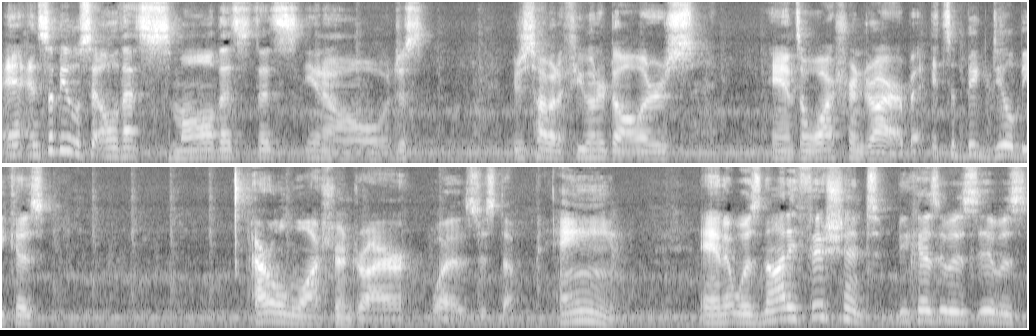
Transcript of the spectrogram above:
and, and, some people say, "Oh, that's small. That's that's you know just you're just talking about a few hundred dollars, and it's a washer and dryer." But it's a big deal because our old washer and dryer was just a pain, and it was not efficient because it was it was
